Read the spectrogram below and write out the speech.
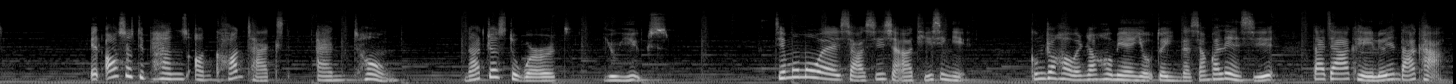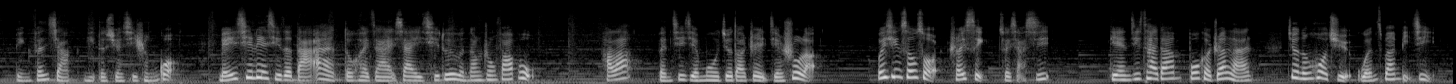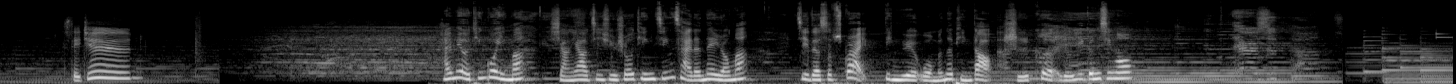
It also depends on context and tone, not just the words you use. 节目末尾，小溪想要提醒你，公众号文章后面有对应的相关练习，大家可以留言打卡并分享你的学习成果。每一期练习的答案都会在下一期推文当中发布。好了，本期节目就到这里结束了。微信搜索 Tracy 崔小溪，点击菜单播客专栏。就能获取文字版笔记。Stay tuned。还没有听过瘾吗？想要继续收听精彩的内容吗？记得 subscribe 订阅我们的频道，时刻留意更新哦。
